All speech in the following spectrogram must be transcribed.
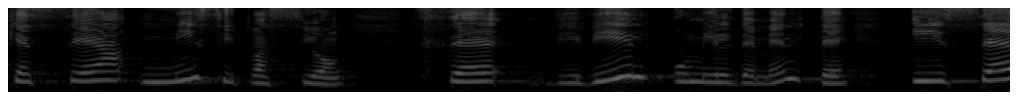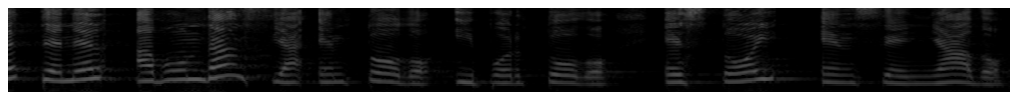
que sea mi situación, sé vivir humildemente y sé tener abundancia en todo y por todo. Estoy enseñado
